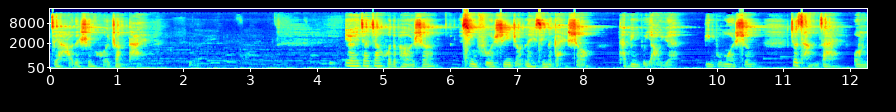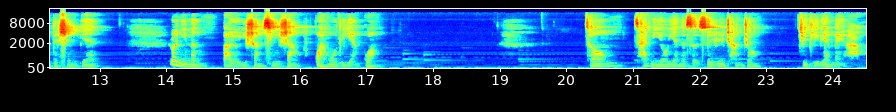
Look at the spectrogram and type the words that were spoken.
最好的生活状态。一位叫江湖的朋友说：“幸福是一种内心的感受，它并不遥远，并不陌生，就藏在我们的身边。若你能保有一双欣赏万物的眼光，从柴米油盐的琐碎日常中。”去体验美好，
